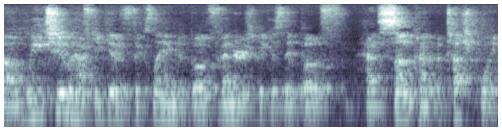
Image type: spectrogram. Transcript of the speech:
uh, we too have to give the claim to both vendors because they both had some kind of a touch point.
